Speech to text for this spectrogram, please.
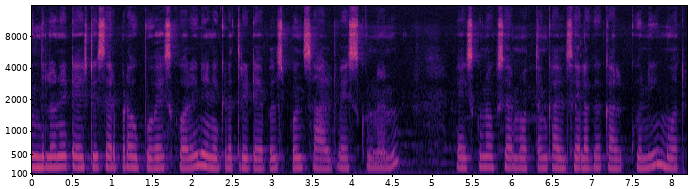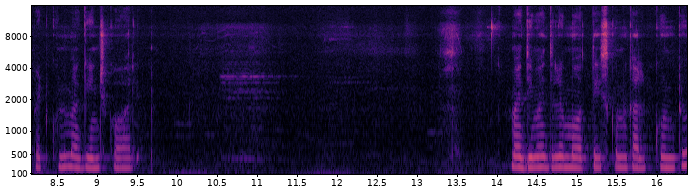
ఇందులోనే టేస్ట్ సరిపడా ఉప్పు వేసుకోవాలి. నేను ఇక్కడ త్రీ టేబుల్ స్పూన్స్ సాల్ట్ వేసుకున్నాను. వేసుకుని ఒకసారి మొత్తం కలిసేలాగా కలుపుకొని మూత పెట్టుకుని మగ్గించుకోవాలి. మధ్య మధ్యలో మూత తీసుకుని కలుపుకుంటూ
